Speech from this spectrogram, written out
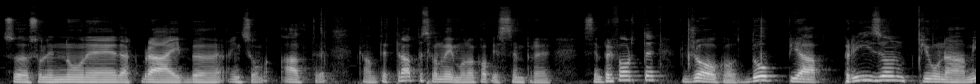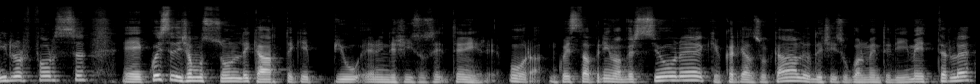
so, Solennone, Dark Bribe, insomma, altre counter trap. Secondo me monocopia è sempre, sempre forte. Gioco doppia Prison più una Mirror Force e queste diciamo sono le carte che più ero indeciso se tenere. Ora, in questa prima versione che ho caricato sul canale ho deciso ugualmente di metterle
